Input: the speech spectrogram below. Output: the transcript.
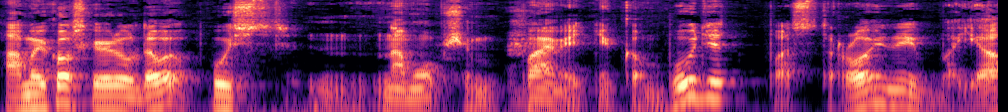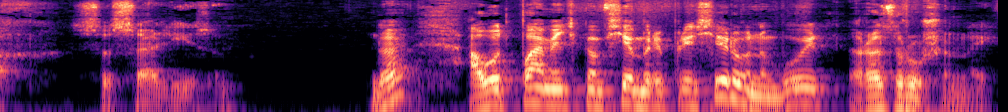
А Маяковский говорил, давай пусть нам общим памятником будет построенный в боях социализм. Да? А вот памятником всем репрессированным будет разрушенный.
